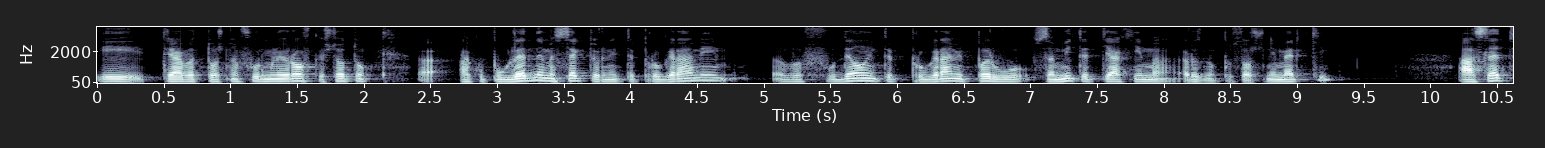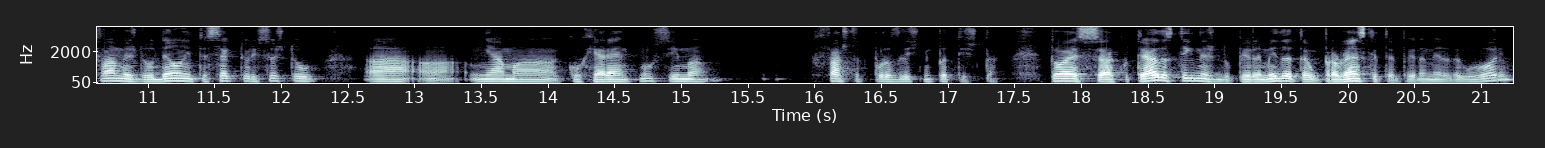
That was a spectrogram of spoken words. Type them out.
и трябва точна формулировка. Защото ако погледнем секторните програми, в отделните програми първо самите тях има разнопосочни мерки, а след това между отделните сектори също а, а, няма кохерентност, има хващат по различни пътища. Тоест, ако трябва да стигнеш до пирамидата, управленската пирамида да говорим,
